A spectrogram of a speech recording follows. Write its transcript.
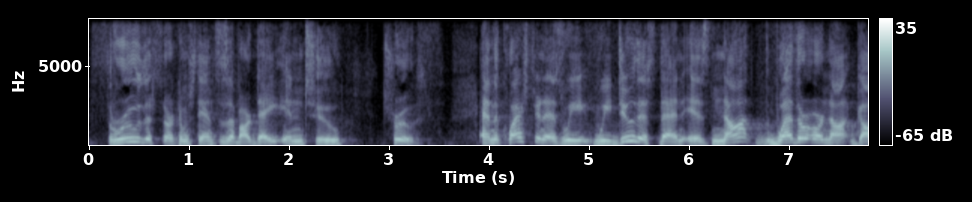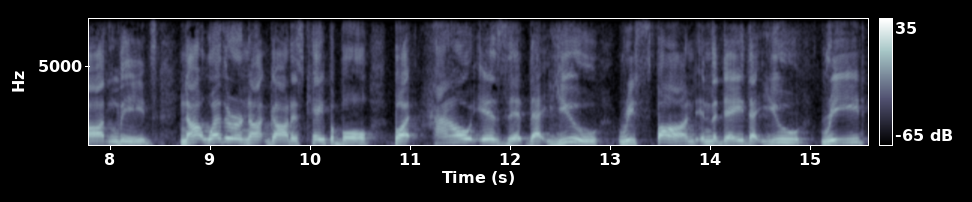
through the circumstances of our day into truth. And the question as we, we do this then is not whether or not God leads, not whether or not God is capable, but how is it that you respond in the day that you read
